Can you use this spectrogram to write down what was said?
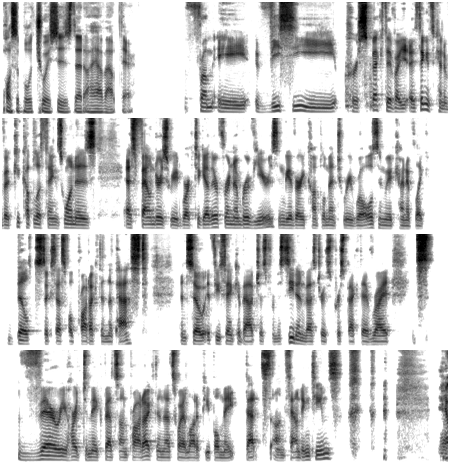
possible choices that I have out there? From a VC perspective, I, I think it's kind of a, couple of things. One is, as founders, we had worked together for a number of years, and we have very complementary roles, and we had kind of like built successful product in the past. And so, if you think about just from a seed investor's perspective, right, it's very hard to make bets on product, and that's why a lot of people make bets on founding teams. yeah,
